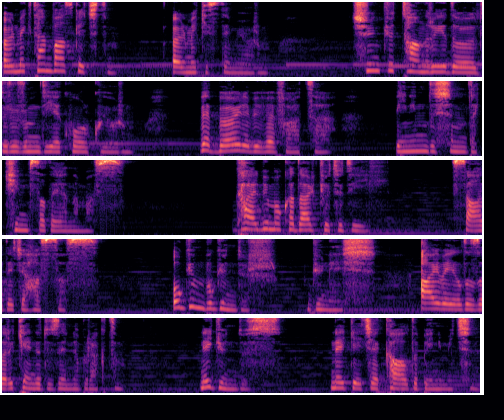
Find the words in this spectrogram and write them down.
Ölmekten vazgeçtim. Ölmek istemiyorum. Çünkü Tanrı'yı da öldürürüm diye korkuyorum. Ve böyle bir vefata benim dışımda kimse dayanamaz. Kalbim o kadar kötü değil. Sadece hassas. O gün bugündür. Güneş, ay ve yıldızları kendi düzenine bıraktım. Ne gündüz, ne gece kaldı benim için.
